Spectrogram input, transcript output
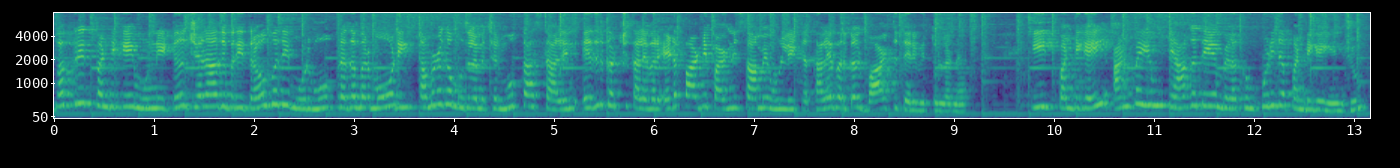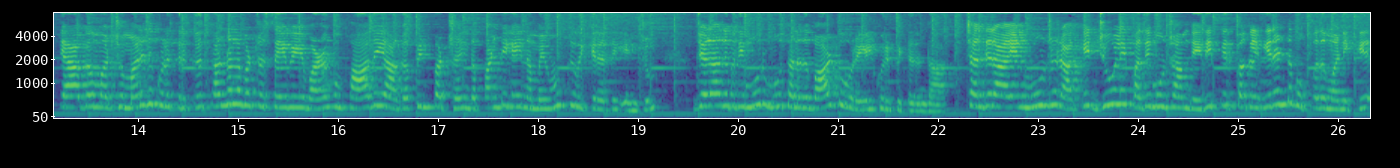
பக்ரீத் பண்டிகையை முன்னிட்டு ஜனாதிபதி திரௌபதி முர்மு பிரதமர் மோடி தமிழக முதலமைச்சர் மு ஸ்டாலின் எதிர்க்கட்சித் தலைவர் எடப்பாடி பழனிசாமி உள்ளிட்ட தலைவர்கள் வாழ்த்து தெரிவித்துள்ளனர். ஈத் பண்டிகை அன்பையும் தியாகத்தையும் விளக்கும் புனித பண்டிகை என்றும் தியாகம் மற்றும் மனித குலத்திற்கு தன்னலமற்ற சேவையை வழங்கும் பாதையாக பின்பற்ற இந்த பண்டிகை நம்மை ஊக்குவிக்கிறது என்றும் ஜனாதிபதி முர்மு தனது வாழ்த்து உரையில் குறிப்பிட்டிருந்தார். சந்திராயன் மூன்று ராக்கெட் ஜூலை பதிமூன்றாம் தேதி பிற்பகல் இரண்டு முப்பது மணிக்கு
